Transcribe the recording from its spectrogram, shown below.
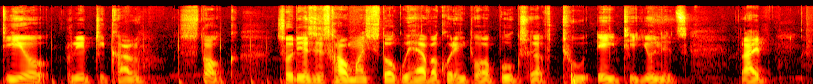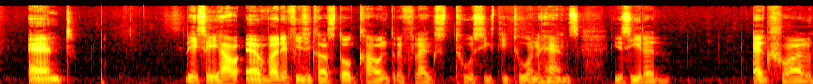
theoretical stock. So this is how much stock we have according to our books. We have 280 units right? And they say however the physical stock count reflects 262 on hands. You see that actual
